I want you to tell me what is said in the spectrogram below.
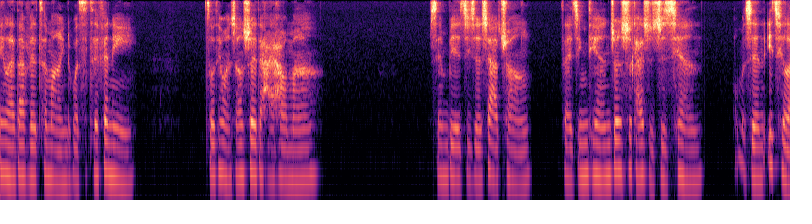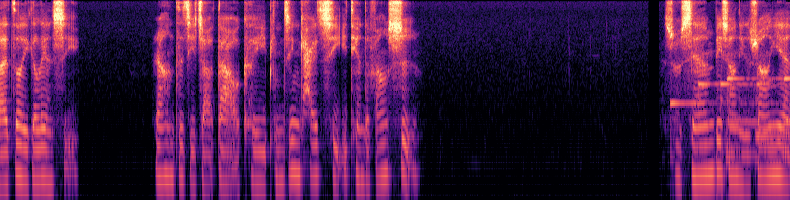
迎来到 Vitamind，我是 Tiffany。昨天晚上睡得还好吗？先别急着下床，在今天正式开始之前，我们先一起来做一个练习，让自己找到可以平静开启一天的方式。首先，闭上你的双眼，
